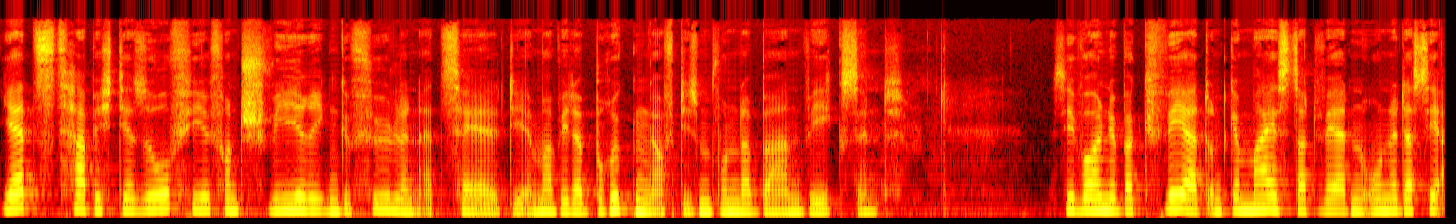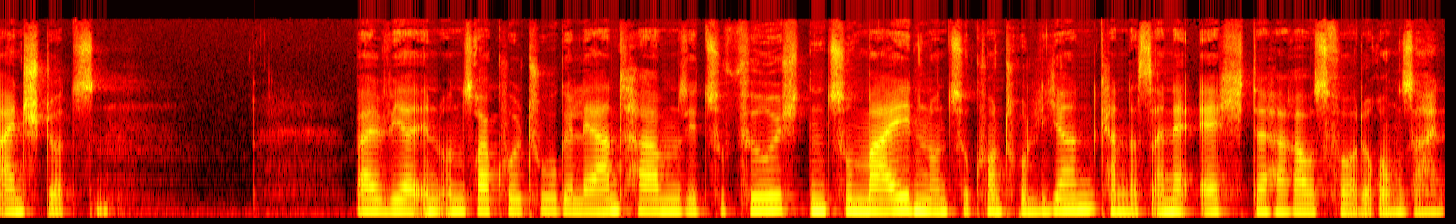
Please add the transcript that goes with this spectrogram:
Jetzt habe ich dir so viel von schwierigen Gefühlen erzählt, die immer wieder Brücken auf diesem wunderbaren Weg sind. Sie wollen überquert und gemeistert werden, ohne dass sie einstürzen. Weil wir in unserer Kultur gelernt haben, sie zu fürchten, zu meiden und zu kontrollieren, kann das eine echte Herausforderung sein.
